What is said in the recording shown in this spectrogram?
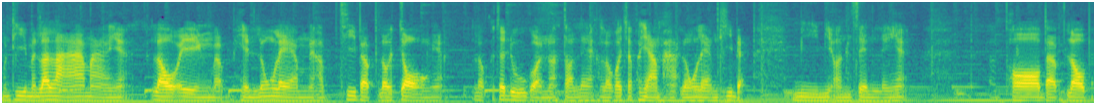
บางทีมันละล้ามาเนี้ยเราเองแบบเห็นโรงแรมนะครับที่แบบเราจองเนี่ยเราก็จะดูก่อนเนาะตอนแรกเราก็จะพยายามหาโรงแรมที่แบบมีมีออนเซ็นอะไรเงี้ยพอแบบเราไป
